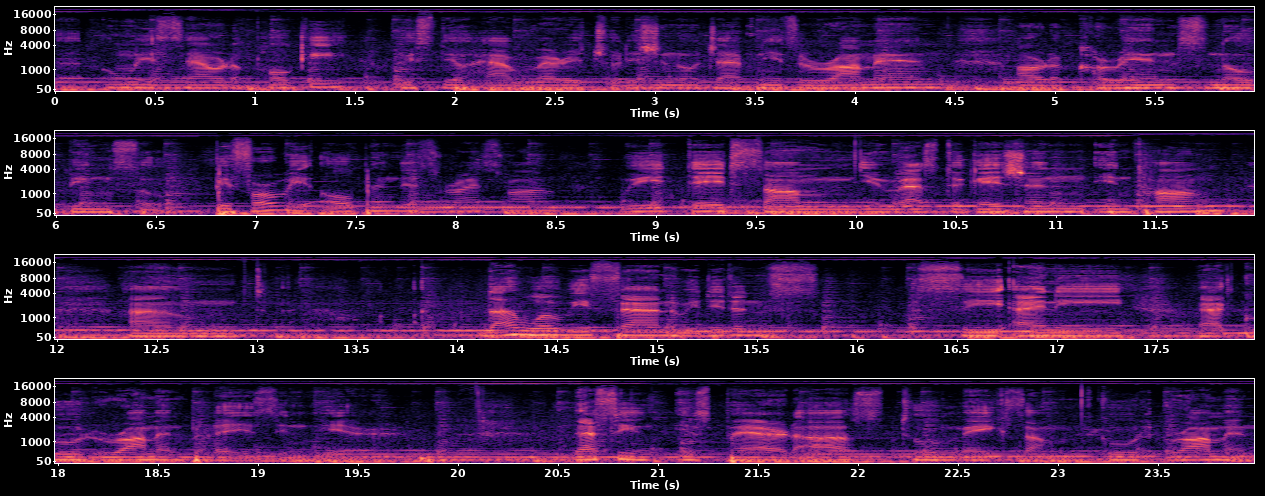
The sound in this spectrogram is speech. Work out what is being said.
uh, only sell the poke. We still have very traditional Japanese ramen or the Korean snow bingsu. Before we opened this restaurant, we did some investigation in town, and that's what we found. We didn't see any uh, good ramen place. That's in- inspired us to make some good ramen,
